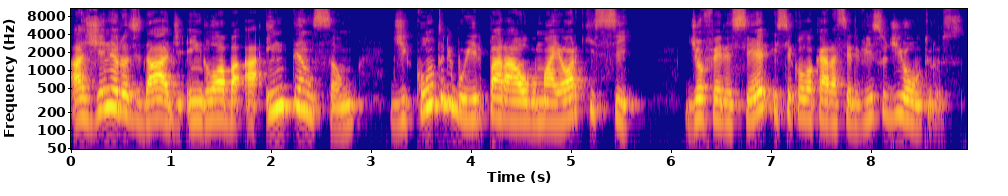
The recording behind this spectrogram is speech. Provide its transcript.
A generosidade engloba a intenção de contribuir para algo maior que si, de oferecer e se colocar a serviço de outros.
